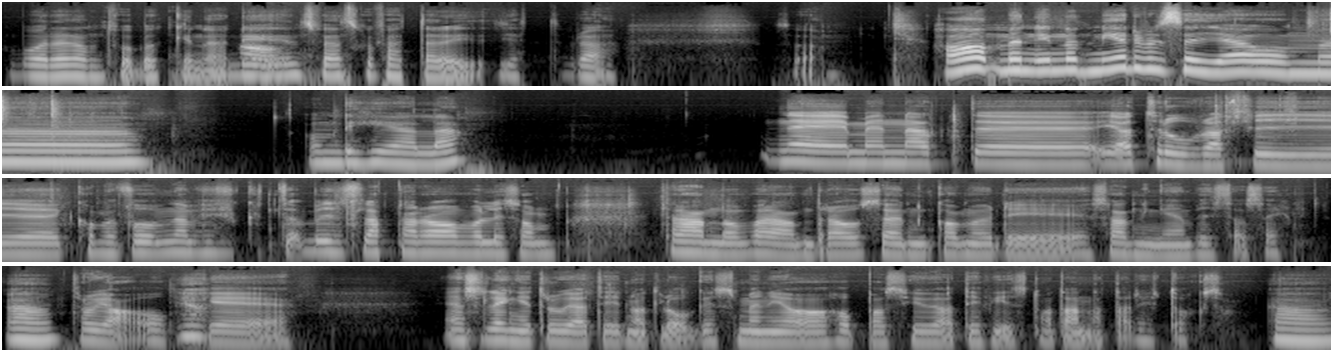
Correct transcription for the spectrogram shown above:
båda de två böckerna. Det är en svensk författare, jättebra. Så. Ja, men är det något mer du vill säga om, eh, om det hela? Nej men att eh, jag tror att vi kommer få, när vi, vi slappnar av och liksom tar hand om varandra och sen kommer det sanningen visa sig. Ja. Tror jag. Och Ja. eh, än så länge tror jag att det är något logiskt men jag hoppas ju att det finns något annat där ute också. Ja.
